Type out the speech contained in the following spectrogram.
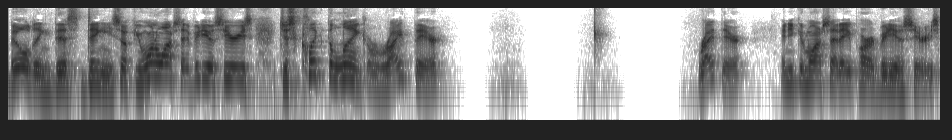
building this dinghy. So if you want to watch that video series, just click the link right there. Right there and you can watch that eight-part video series.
